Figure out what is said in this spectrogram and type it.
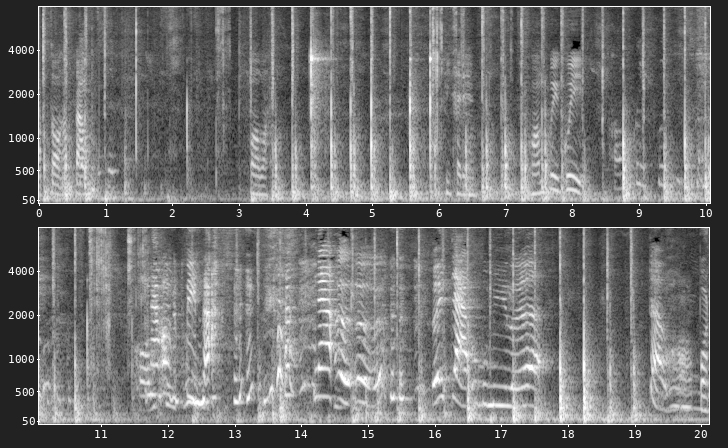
ตับต่อครับตับพอปะพริกไทยแดงหอมกุ้ยกุ้ยของคุยคุยหน้าเขาเป็นปิ่นอะหน้าเออเออเฮ้ยจ่าอุบมีเลยอะจ่าอุบมีปอด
